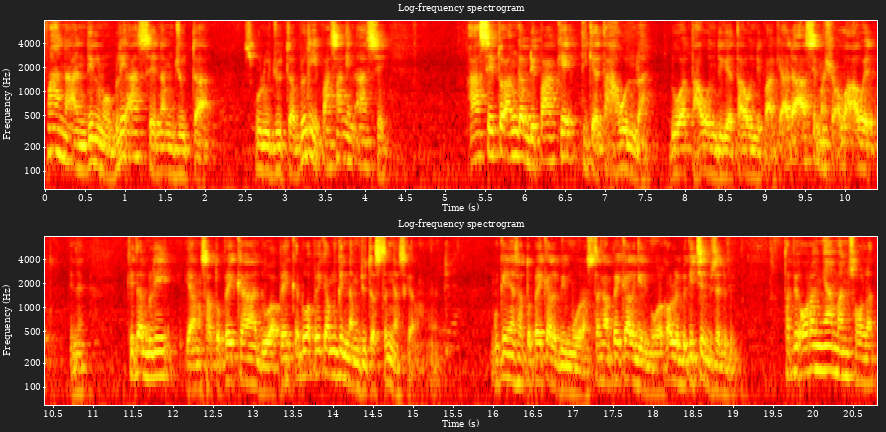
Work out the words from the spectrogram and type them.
Mana andilmu? Beli AC 6 juta. 10 juta. Beli, pasangin AC AC itu anggap dipakai tiga tahun lah. dua tahun, tiga tahun dipakai. Ada AC Masya Allah awet. Gitu. Kita beli yang satu PK, dua PK, dua PK mungkin 6 juta setengah sekarang. Mungkin yang satu PK lebih murah, setengah PK lagi murah. Kalau lebih kecil bisa dibeli. Tapi orang nyaman sholat.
